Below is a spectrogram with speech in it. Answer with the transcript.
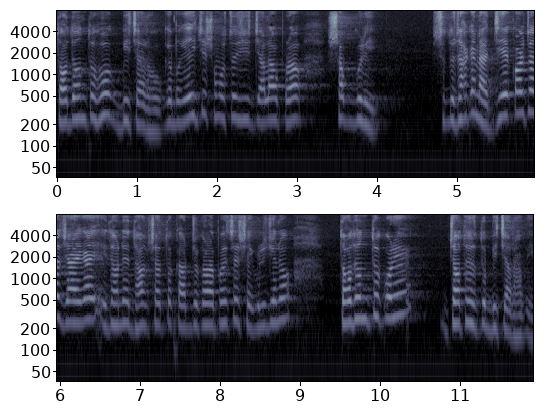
তদন্ত হোক, বিচার হোক এবং এই যে সমস্ত জিনিস জ্বালাও পোড়াও সবগুলি শুধু ঢাকা না, যে কয়টা জায়গায় এই ধরনের ধ্বংসাত্মক কার্যকলাপ হয়েছে, সেগুলি যেন তদন্ত করে যথাযথ বিচার হবে।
